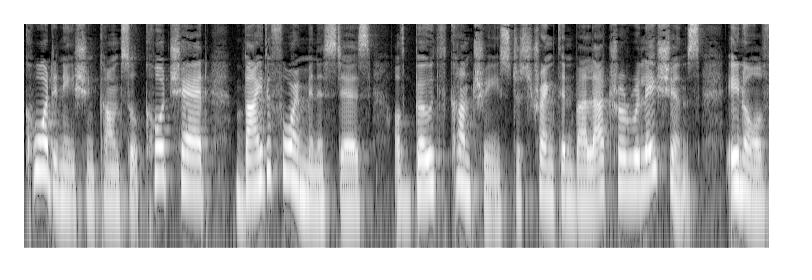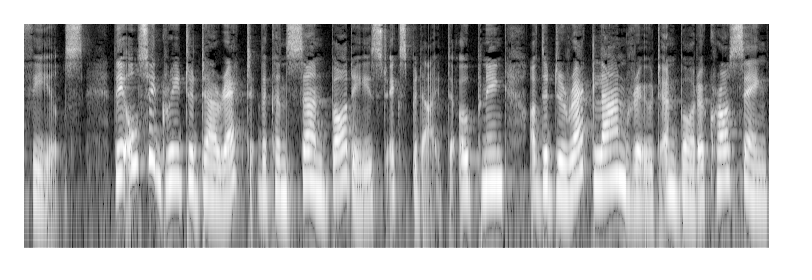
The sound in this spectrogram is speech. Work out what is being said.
Coordination Council co chaired by the foreign ministers of both countries to strengthen bilateral relations in all fields. They also agreed to direct the concerned bodies to expedite the opening of the direct land route and border crossing,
